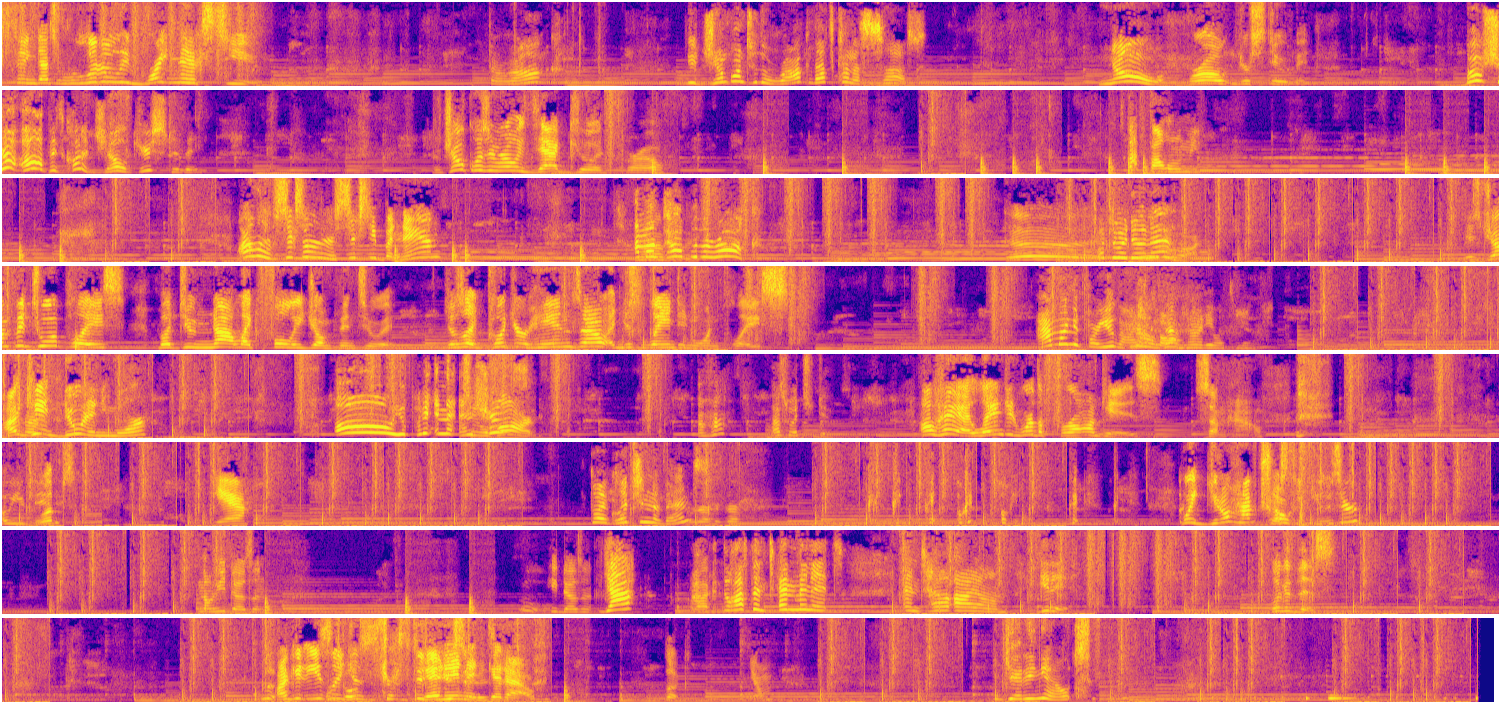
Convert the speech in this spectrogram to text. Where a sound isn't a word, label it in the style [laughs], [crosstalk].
thing that's literally right next to you. The rock? You jump onto the rock? That's kind of sus. No, bro, you're stupid. Bro, shut up. It's called a joke. You're stupid. The joke wasn't really that good, bro. Stop following me. I have 660 banan. I'm on um, top of the rock. Good. What do I do now? Just jump into a place, but do not like fully jump into it. Just like put your hands out and just land in one place. I'm waiting for you guys. No, I have no idea what to do. I can't do it anymore. Uh huh. That's what you do. Oh hey, I landed where the frog is somehow. [laughs] Oh, you did? Whoops. Yeah. Do I glitch in the vents? Okay, okay, okay, okay, okay. Wait, you don't have trusted user? No, he doesn't. Ooh. He doesn't. Yeah? Less than 10 minutes until I, um, get it. Look at this. Look, I could easily just get in and get out. Look. Yum. Getting out.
